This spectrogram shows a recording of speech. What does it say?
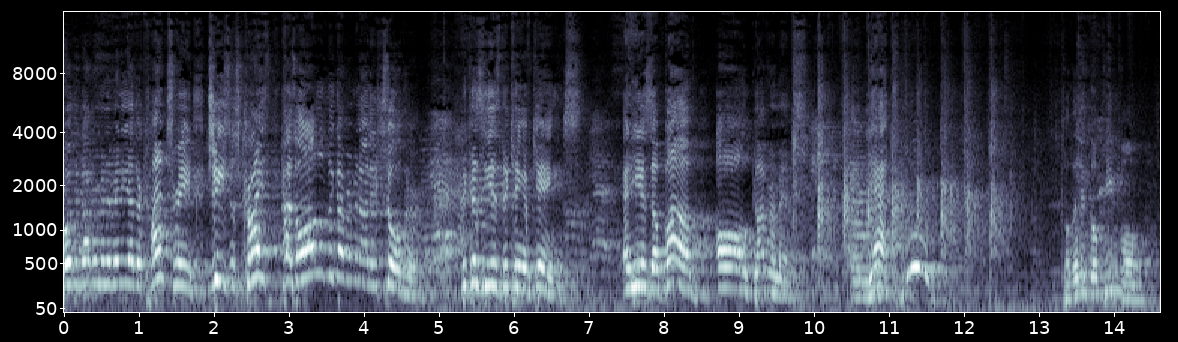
or the government of any other country, Jesus Christ has all of the government on his shoulder because he is the King of Kings. And he is above all governments. And yet, whew, political people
